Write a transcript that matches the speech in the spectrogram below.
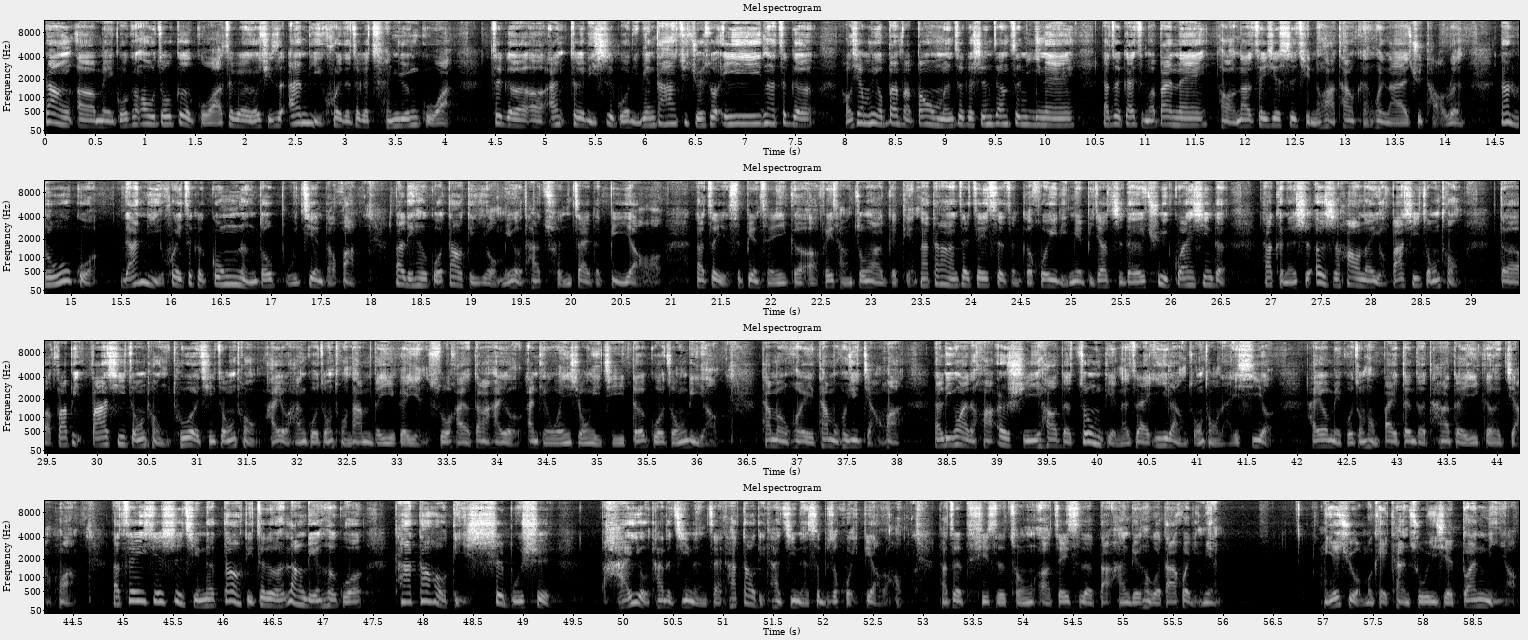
让呃美国跟欧洲各国啊，这个尤其是安理会的这个成员国啊，这个呃安这个理事国里面，大家就觉得说，诶，那这个好像没有办法帮我们这个伸张正义呢，那这该怎么办呢？好，那这些事情的话，他们可能会拿来去讨论。那如果安理会这个功能都不见的话，那联合国到底有没有它存在的必要哦？那这也是变成一个呃非常重要一个点。那当然，在这一次整个会议里面，比较值得去关心的，它可能是二十号呢有巴西总统。的巴比巴西总统、土耳其总统，还有韩国总统他们的一个演说，还有当然还有岸田文雄以及德国总理哦，他们会他们会去讲话。那另外的话，二十一号的重点呢，在伊朗总统莱西哦，还有美国总统拜登的他的一个讲话。那这一些事情呢，到底这个让联合国它到底是不是还有它的机能在？它到底它的机能是不是毁掉了哈？那这其实从呃这一次的大韩联合国大会里面，也许我们可以看出一些端倪啊。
